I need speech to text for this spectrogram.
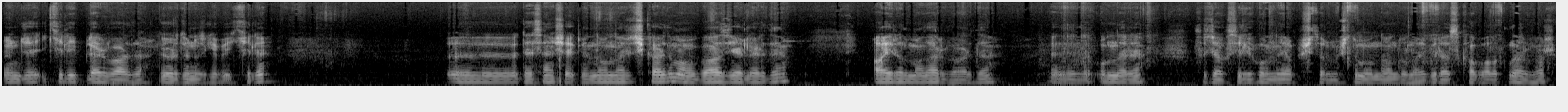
önce ikili ipler vardı. Gördüğünüz gibi ikili. Ee, desen şeklinde onları çıkardım ama bazı yerlerde ayrılmalar vardı. Ee, onları sıcak silikonla yapıştırmıştım. Ondan dolayı biraz kabalıklar var.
